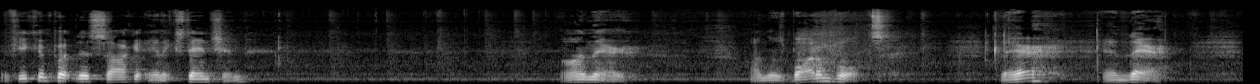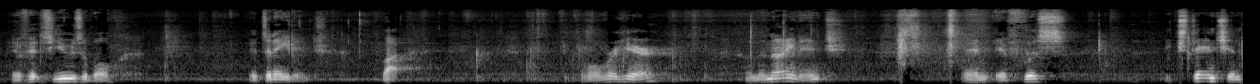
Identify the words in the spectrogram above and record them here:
if you can put this socket in extension on there, on those bottom bolts, there and there. If it's usable, it's an 8 inch. But if you come over here on the 9 inch, and if this extension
